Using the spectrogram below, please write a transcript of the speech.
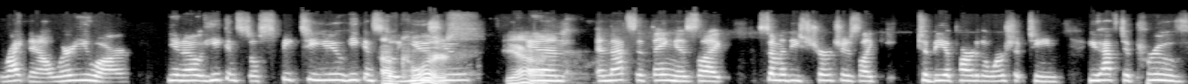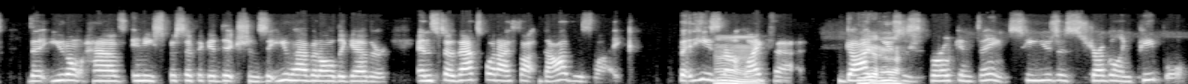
right now where you are. You know, he can still speak to you, he can still use you. Yeah. And and that's the thing is like some of these churches like to be a part of the worship team, you have to prove that you don't have any specific addictions, that you have it all together. And so that's what I thought God was like. But he's mm. not hmm. like that. God yeah. uses broken things. He uses struggling people.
